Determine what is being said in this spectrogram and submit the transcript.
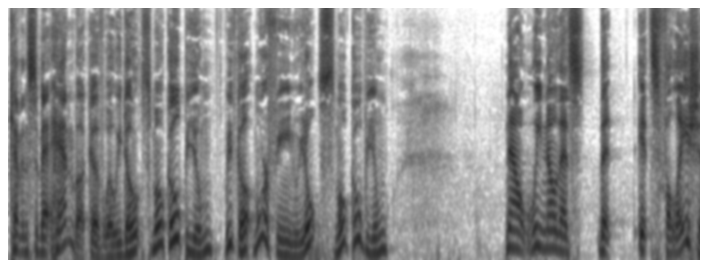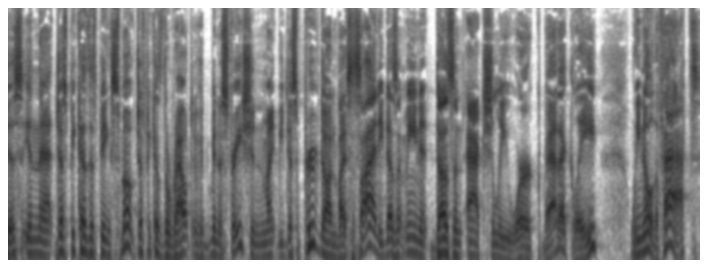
Kevin Sabet handbook of, well, we don't smoke opium. We've got morphine. We don't smoke opium. Now, we know that's that it's fallacious in that just because it's being smoked, just because the route of administration might be disapproved on by society doesn't mean it doesn't actually work medically. We know the facts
